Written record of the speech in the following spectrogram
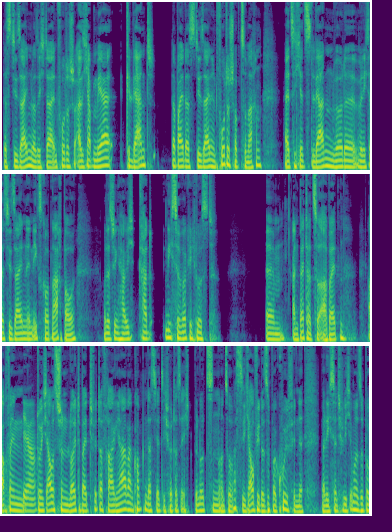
Das Design, was ich da in Photoshop, also ich habe mehr gelernt dabei, das Design in Photoshop zu machen, als ich jetzt lernen würde, wenn ich das Design in Xcode nachbaue. Und deswegen habe ich gerade nicht so wirklich Lust, ähm, an Better zu arbeiten. Auch wenn ja. durchaus schon Leute bei Twitter fragen, ja, wann kommt denn das jetzt? Ich würde das echt benutzen und so, was ich auch wieder super cool finde, weil ich es natürlich immer super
